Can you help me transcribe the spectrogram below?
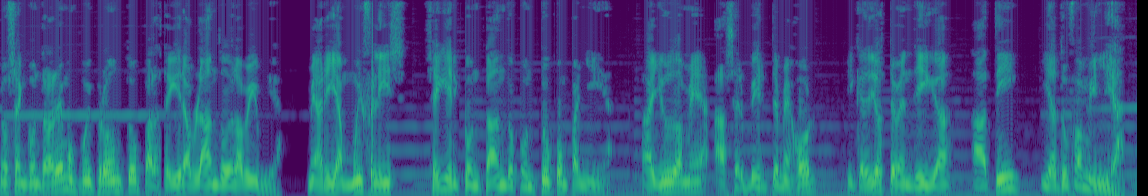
Nos encontraremos muy pronto para seguir hablando de la Biblia. Me haría muy feliz seguir contando con tu compañía. Ayúdame a servirte mejor y que Dios te bendiga a ti y a tu familia.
